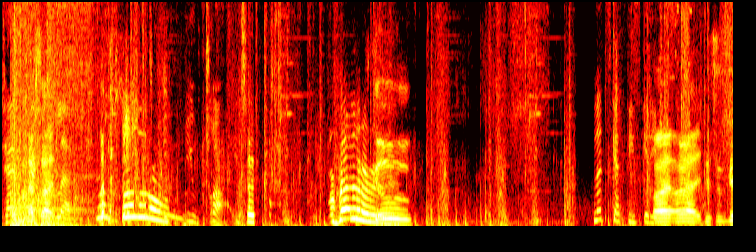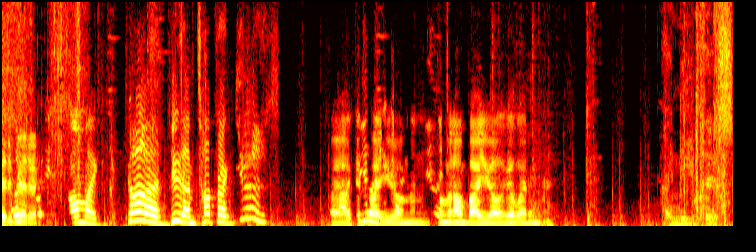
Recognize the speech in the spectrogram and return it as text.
10 Left seconds side. left. You tried. We're better. Go. Let's get these idiots. All right, all right. This is getting better. Oh my god, dude, I'm top frag. Yes. Oh, yeah, I could feel buy like- you, Omen. Omen, I'll buy you. I'll go light armor. I need this.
